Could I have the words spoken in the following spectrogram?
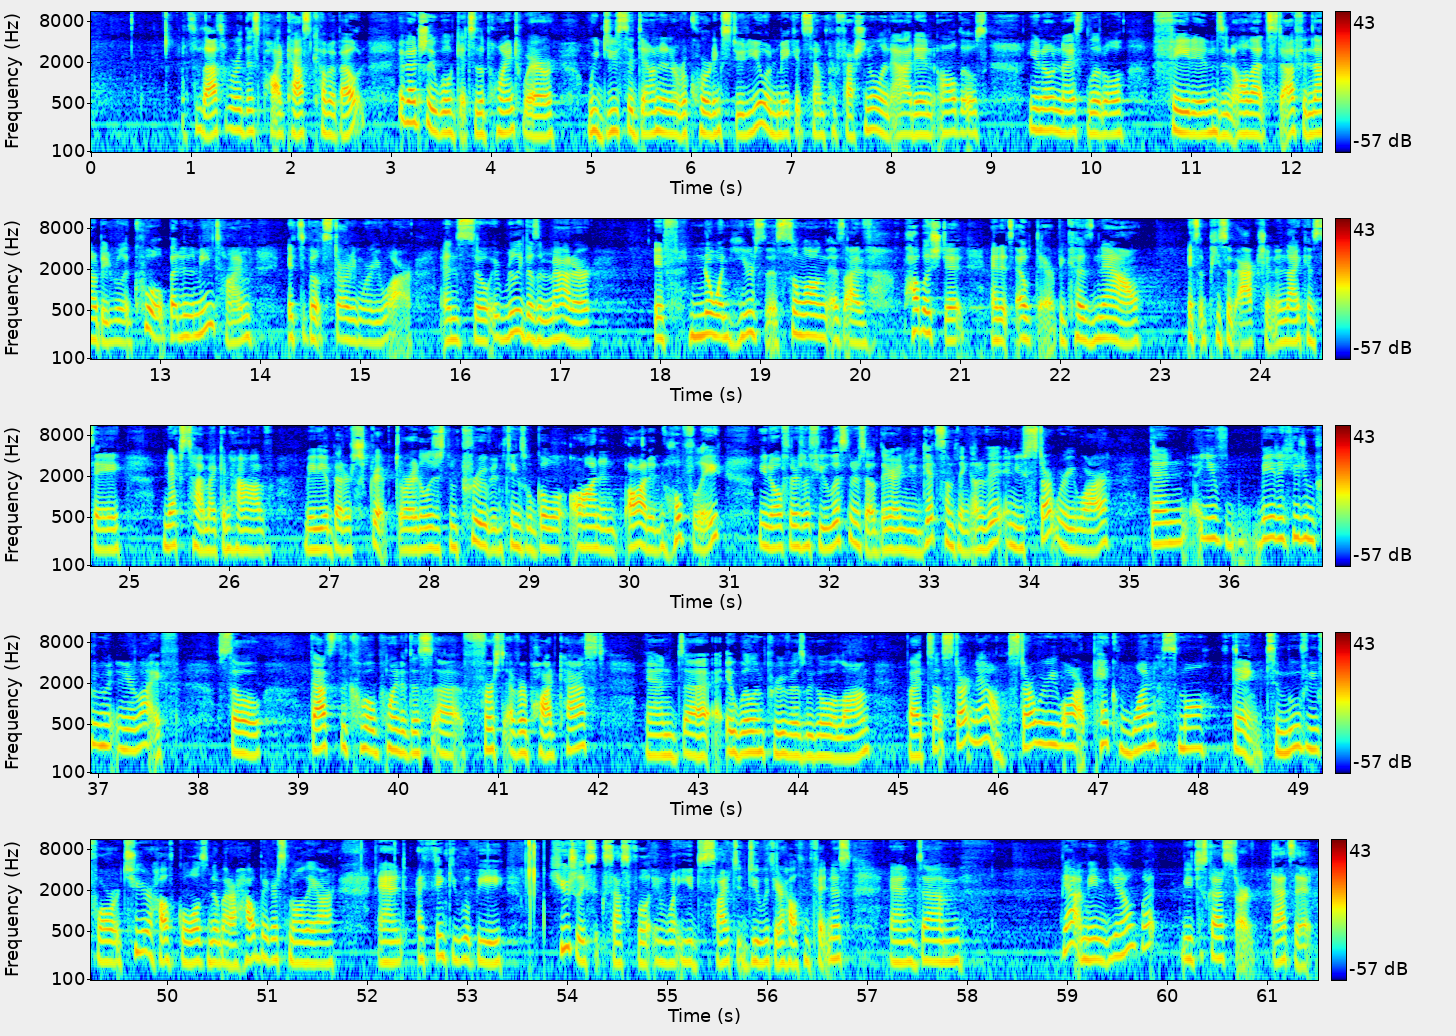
So that's where this podcast come about. Eventually, we'll get to the point where we do sit down in a recording studio and make it sound professional and add in all those, you know, nice little fade ins and all that stuff, and that'll be really cool. But in the meantime, it's about starting where you are. And so it really doesn't matter if no one hears this, so long as I've published it and it's out there, because now it's a piece of action. And I can say, next time I can have maybe a better script or it'll just improve and things will go on and on. And hopefully, you know, if there's a few listeners out there and you get something out of it and you start where you are, then you've made a huge improvement in your life. So that's the whole point of this uh, first ever podcast. And uh, it will improve as we go along. But uh, start now. Start where you are. Pick one small thing to move you forward to your health goals, no matter how big or small they are. And I think you will be hugely successful in what you decide to do with your health and fitness. And um, yeah, I mean, you know what? You just got to start. That's it.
